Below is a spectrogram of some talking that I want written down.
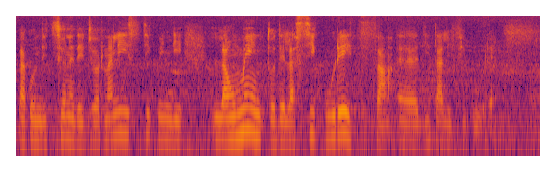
la condizione dei giornalisti, quindi l'aumento della sicurezza eh, di tali figure.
